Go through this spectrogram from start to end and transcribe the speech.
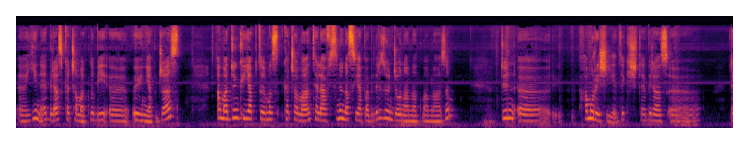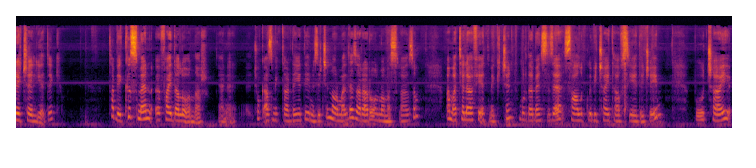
e, yine biraz kaçamaklı bir e, öğün yapacağız. Ama dünkü yaptığımız kaçamağın telafisini nasıl yapabiliriz? Önce onu anlatmam lazım. Dün e, hamur işi yedik, işte biraz e, reçel yedik. Tabii kısmen e, faydalı onlar. Yani çok az miktarda yediğimiz için normalde zararı olmaması lazım. Ama telafi etmek için burada ben size sağlıklı bir çay tavsiye edeceğim. Bu çay e,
